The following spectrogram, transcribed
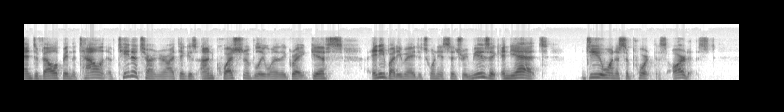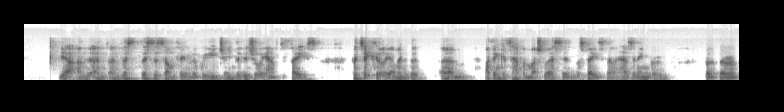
and developing the talent of Tina Turner I think is unquestionably one of the great gifts anybody made to 20th century music. And yet do you want to support this artist? Yeah and, and, and this this is something that we each individually have to face particularly i mean the, um, I think it's happened much less in the States than it has in England. But there have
